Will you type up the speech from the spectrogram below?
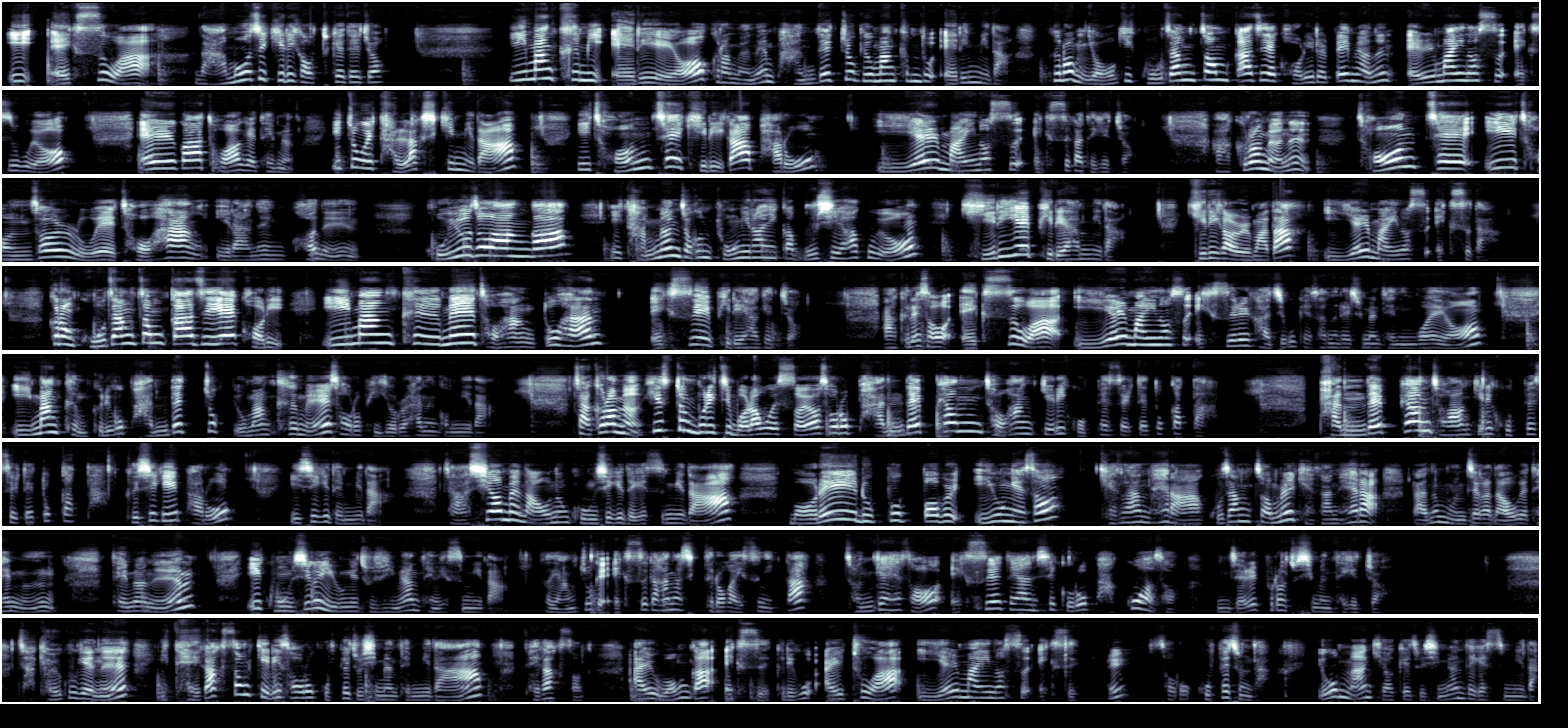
이 X와 나머지 길이가 어떻게 되죠? 이만큼이 L이에요. 그러면은 반대쪽 요만큼도 L입니다. 그럼 여기 고장점까지의 거리를 빼면은 L-X고요. L과 더하게 되면 이쪽을 단락시킵니다. 이 전체 길이가 바로 2L-X가 되겠죠. 아, 그러면은 전체 이 전설로의 저항이라는 거는 고유 저항과 이 단면적은 동일하니까 무시하고요. 길이에 비례합니다. 길이가 얼마다? 2L-X다. 그럼 고장점까지의 거리, 이만큼의 저항 또한 X에 비례하겠죠. 아, 그래서 X와 2L-X를 가지고 계산을 해주면 되는 거예요. 이만큼, 그리고 반대쪽 요만큼을 서로 비교를 하는 겁니다. 자, 그러면 히스톤 브릿지 뭐라고 했어요? 서로 반대편 저항끼리 곱했을 때 똑같다. 반대편 저항끼리 곱했을 때 똑같다. 그 식이 바로 이 식이 됩니다. 자, 시험에 나오는 공식이 되겠습니다. 머레이 루프법을 이용해서 계산해라. 고장점을 계산해라. 라는 문제가 나오게 되면, 되면은 이 공식을 이용해 주시면 되겠습니다. 그래서 양쪽에 x가 하나씩 들어가 있으니까 전개해서 x에 대한 식으로 바꾸어서 문제를 풀어주시면 되겠죠. 자, 결국에는 이 대각선끼리 서로 곱해주시면 됩니다. 대각선 R1과 X 그리고 R2와 EL-X를 서로 곱해준다. 이것만 기억해 주시면 되겠습니다.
